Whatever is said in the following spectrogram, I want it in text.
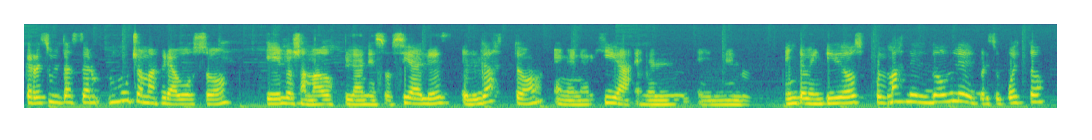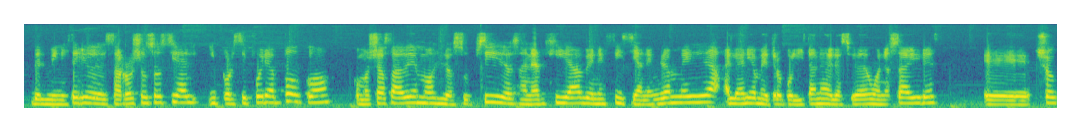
que resulta ser mucho más gravoso que los llamados planes sociales. El gasto en energía en el, en el 2022 fue más del doble del presupuesto del Ministerio de Desarrollo Social y por si fuera poco, como ya sabemos, los subsidios a energía benefician en gran medida al área metropolitana de la ciudad de Buenos Aires, eh, yo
